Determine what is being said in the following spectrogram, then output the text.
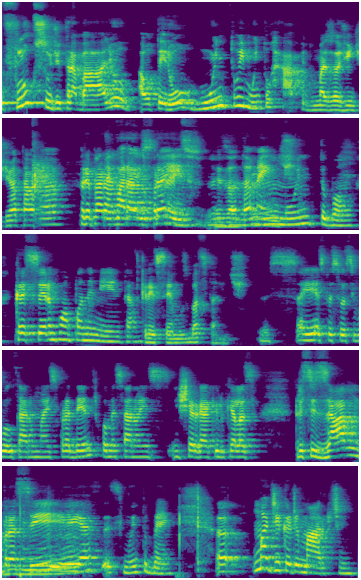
o fluxo de trabalho alterou muito e muito rápido, mas a gente já estava Preparado, preparado pra também. isso. Uhum. Exatamente. Muito bom. Cresceram com a pandemia, então. crescemos bastante. Isso aí, as pessoas se voltaram mais para dentro, começaram a enxergar aquilo que elas precisavam para Uhum. si. E é, é muito bem. Ah, uma dica de marketing,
